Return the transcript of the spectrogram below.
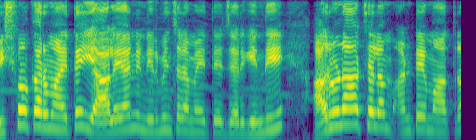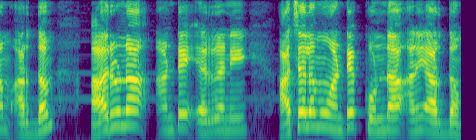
విశ్వకర్మ అయితే ఈ ఆలయాన్ని నిర్మించడం అయితే జరిగింది. అరుణాచలం అంటే మాత్రం అర్థం. అరుణ అంటే ఎర్రని అచలము అంటే కొండ అని అర్థం.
